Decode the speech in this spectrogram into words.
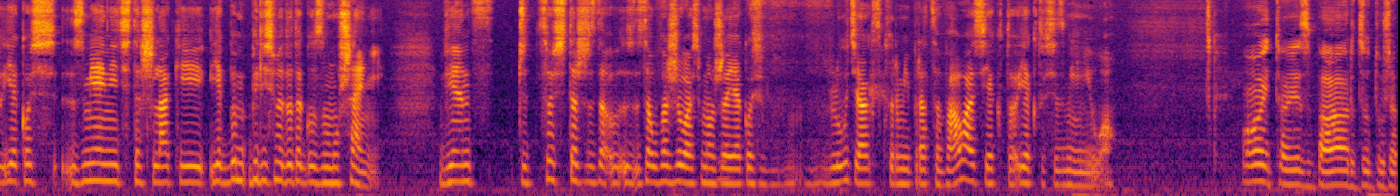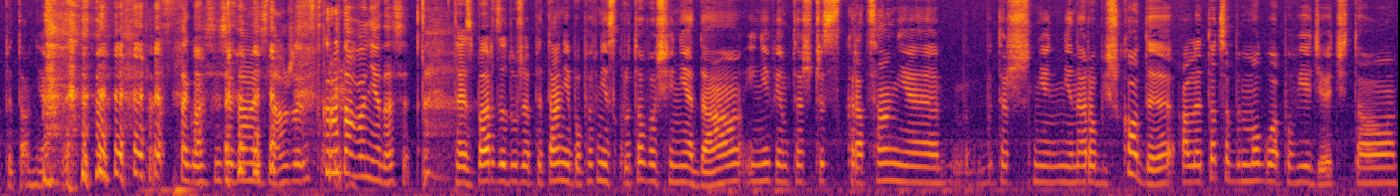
y, jakoś zmienić te szlaki, jakby byliśmy do tego zmuszeni. Więc czy coś też za, zauważyłaś może jakoś w, w ludziach, z którymi pracowałaś? Jak to, jak to się zmieniło? Oj, to jest bardzo duże pytanie. Z tego się, się domyślam, że skrótowo nie da się. To jest bardzo duże pytanie, bo pewnie skrótowo się nie da i nie wiem też, czy skracanie też nie, nie narobi szkody, ale to, co bym mogła powiedzieć, to,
